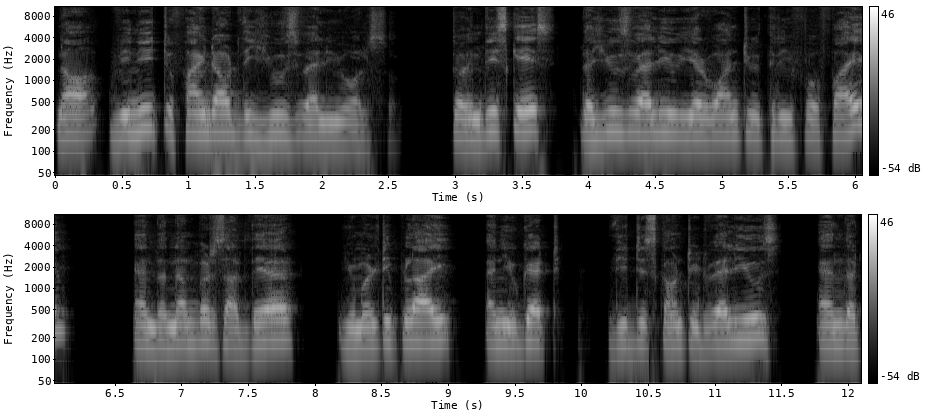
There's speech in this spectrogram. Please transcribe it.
now we need to find out the use value also so in this case the use value here 1 2 3 4 5 and the numbers are there you multiply and you get the discounted values and the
